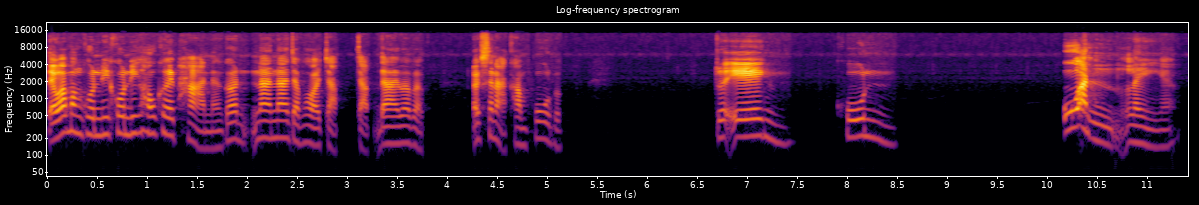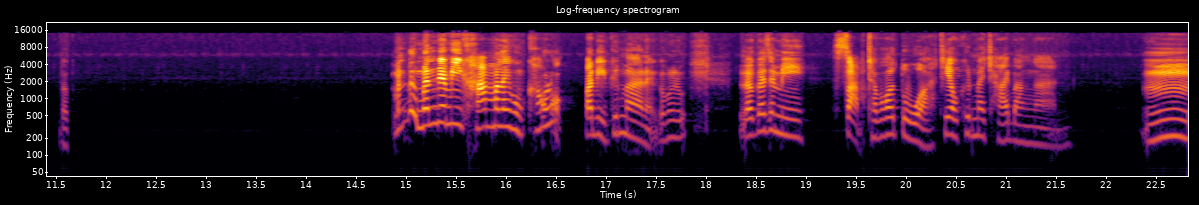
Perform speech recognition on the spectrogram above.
แต่ว่าบางคนที่คนที่เขาเคยผ่านน่ะก็น่าน่าจะพอจับจับได้ว่าแบบ ลักษณะคำพูดแบบ ตัวเอง คุณ อ้วนอะไรอย่างเงี้ย แบบ มันถึงมันจะมีคำอะไรของเขาหรอกประดิษฐ์ขึ้นมาเนี่ยก็ไม่รู้ แล้วก็จะมีศัพท์เฉพาะตัวที่เอาขึ้นมาใช้บางงาน อืม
